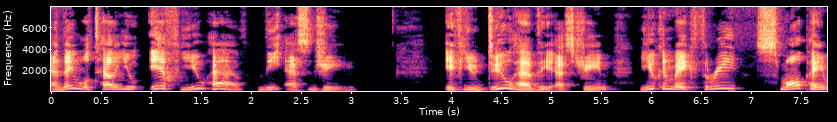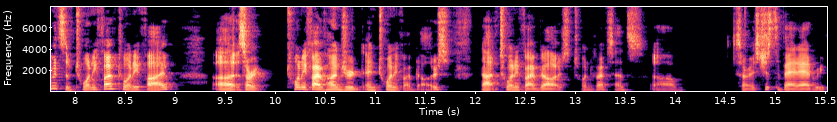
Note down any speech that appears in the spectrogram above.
and they will tell you if you have the S gene. If you do have the S gene, you can make three small payments of twenty five twenty five. Uh, sorry, twenty five hundred and twenty five dollars, not twenty five dollars twenty five cents. Um, sorry, it's just a bad ad read.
